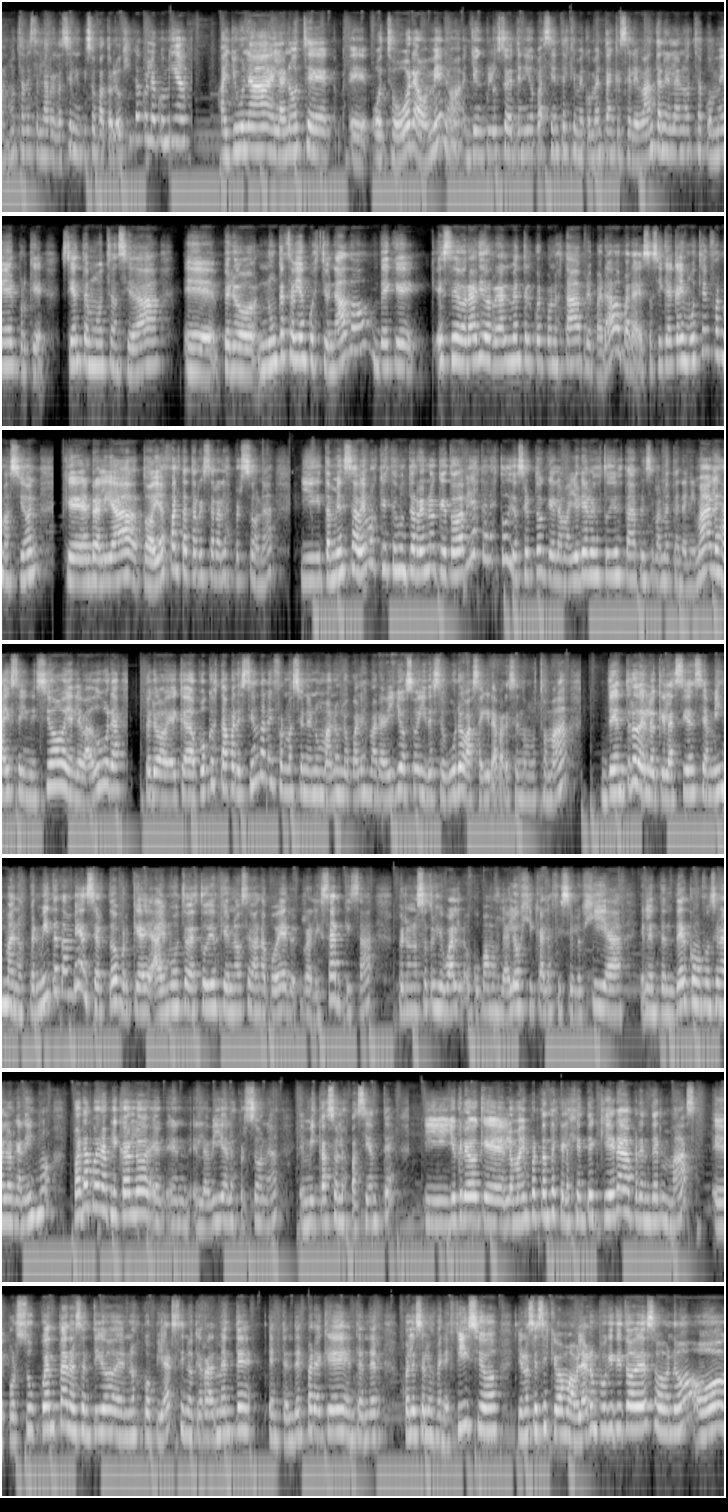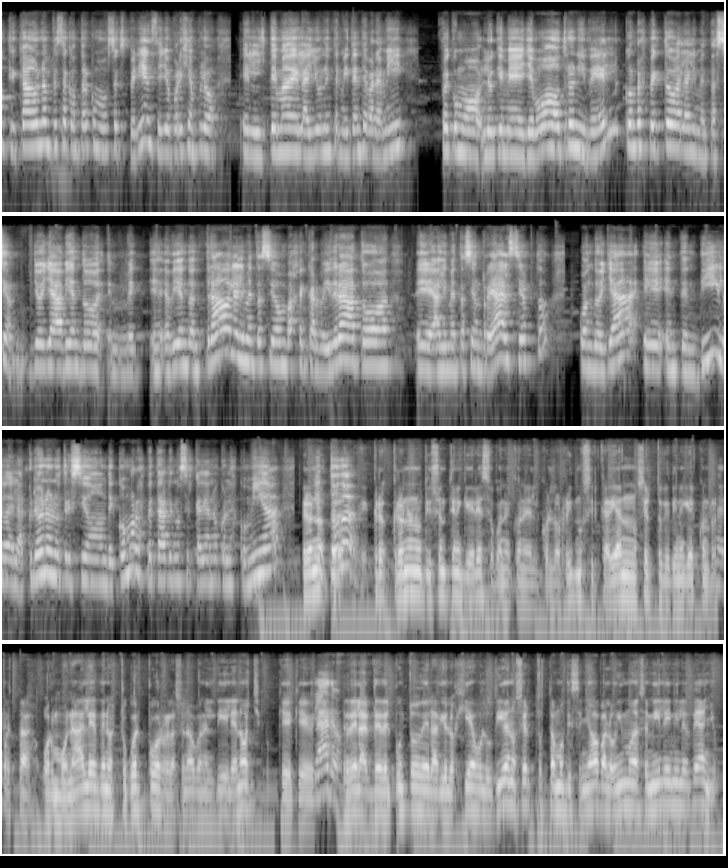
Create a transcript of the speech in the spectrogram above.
muchas veces la relación incluso patológica con la comida, ayuna en la noche eh, ocho horas o menos. Yo incluso he tenido pacientes que me comentan que se levantan en la noche a comer porque sienten mucha ansiedad, eh, pero nunca se habían cuestionado de que ese horario realmente el cuerpo no estaba preparado para eso. Así que acá hay mucha información que en realidad todavía falta aterrizar a las personas. Y también sabemos que este es un terreno que todavía está en estudio, ¿cierto? Que la mayoría de los estudios están principalmente en animales, ahí se inició y en levadura, pero eh, cada poco está apareciendo la información en humanos, lo cual es maravilloso y de seguro va a seguir apareciendo mucho más dentro de lo que la ciencia misma nos permite también, ¿cierto? Porque hay muchos estudios que no se van a poder realizar quizá, pero nosotros igual ocupamos la lógica, la fisiología, el entender cómo funciona el organismo para poder aplicarlo en, en la vida de las personas, en mi caso en los pacientes, y yo creo que lo más importante es que la gente quiera aprender más eh, por su cuenta, en el sentido de no copiar, sino que realmente entender para qué, entender cuáles son los beneficios. Yo no sé si es que vamos a hablar un poquitito de eso o no, o que cada uno empiece a contar como su experiencia. Yo, por ejemplo, el tema del ayuno intermitente para mí fue como lo que me llevó a otro nivel con respecto a la alimentación. Yo ya habiendo, eh, eh, habiendo entrado a la alimentación baja en carbohidratos, eh, alimentación real, ¿cierto? Cuando ya eh, entendí lo de la crononutrición, de cómo respetar el ritmo circadiano con las comidas. Pero no, todo... crononutrición tiene que ver eso, con, el, con, el, con los ritmos circadianos, ¿no es cierto? Que tiene que ver con respuestas hormonales de nuestro cuerpo relacionado con el día y la noche. Que, que claro. desde, desde el punto de la biología evolutiva, ¿no es cierto? Estamos diseñados para lo mismo de hace miles y miles de años.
